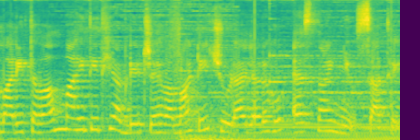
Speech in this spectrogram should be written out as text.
અમારી તમામ માહિતીથી અપડેટ રહેવા માટે જોડાયેલા રહો એસ નાઇન ન્યૂઝ સાથે.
